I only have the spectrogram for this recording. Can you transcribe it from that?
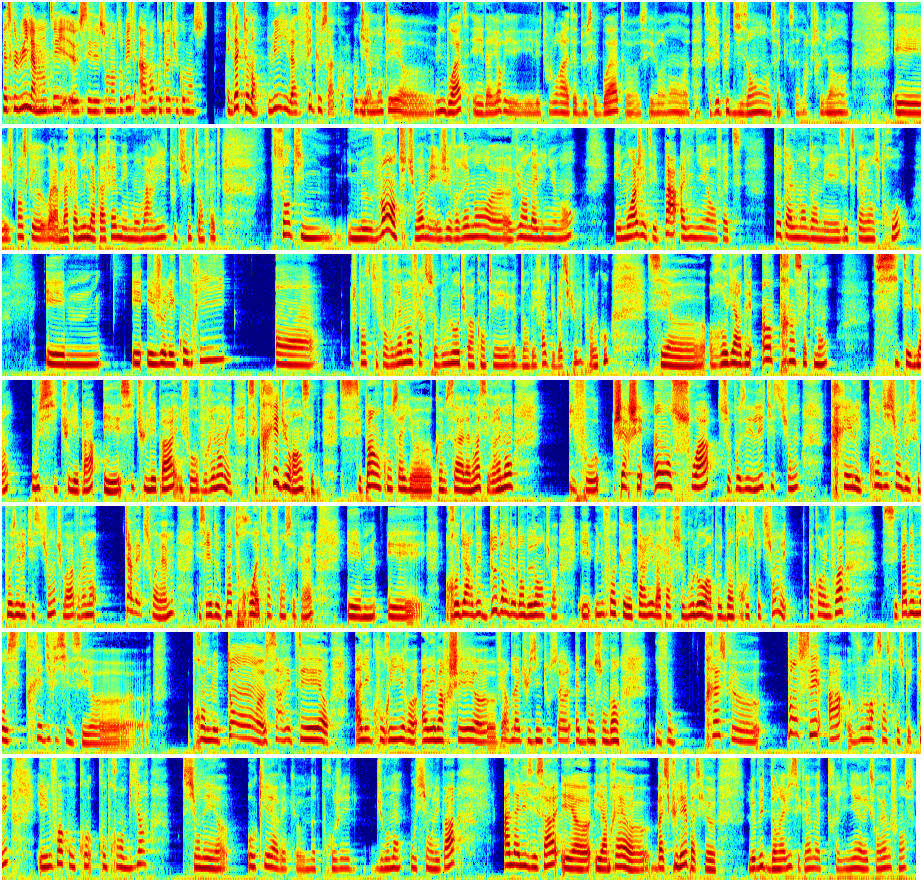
Parce que lui, il a monté euh, son entreprise avant que toi tu commences. Exactement. Lui, il a fait que ça, quoi. Il a monté euh, une boîte et d'ailleurs, il, il est toujours à la tête de cette boîte. Euh, c'est vraiment, ça fait plus de dix ans, ça, ça marche très bien. Et je pense que voilà, ma famille l'a pas fait, mais mon mari, tout de suite, en fait, sans qu'il me le vante, tu vois, mais j'ai vraiment euh, vu un alignement. Et moi, j'étais pas alignée, en fait, totalement dans mes expériences pro. Et, hum, et, je l'ai compris en. Je pense qu'il faut vraiment faire ce boulot, tu vois, quand tu es dans des phases de bascule, pour le coup. C'est euh, regarder intrinsèquement si tu es bien ou si tu l'es pas. Et si tu l'es pas, il faut vraiment. Mais c'est très dur, hein. C'est, c'est pas un conseil euh, comme ça à la noix. C'est vraiment. Il faut chercher en soi, se poser les questions, créer les conditions de se poser les questions, tu vois, vraiment qu'avec soi-même, essayer de pas trop être influencé quand même, et, et regarder dedans, dedans, dedans, tu vois. Et une fois que tu arrives à faire ce boulot un peu d'introspection, mais encore une fois, c'est pas des mots, c'est très difficile, c'est euh, prendre le temps, euh, s'arrêter, euh, aller courir, aller marcher, faire de la cuisine tout seul, être dans son bain. Il faut presque penser à vouloir s'introspecter. Et une fois qu'on co- comprend bien si on est OK avec euh, notre projet du moment ou si on l'est pas, analyser ça et, euh, et après euh, basculer parce que le but dans la vie, c'est quand même être aligné avec soi-même, je pense.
